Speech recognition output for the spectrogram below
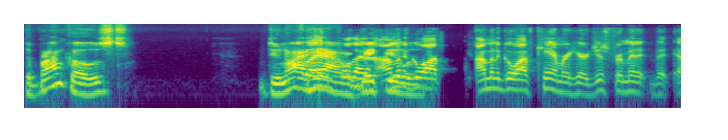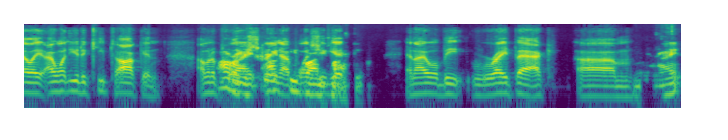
the Broncos do not Go have a that. great I'm going to go off. I'm gonna go off camera here just for a minute, but Elliot, I want you to keep talking. I'm gonna All pull your screen I'll up once on you get, talking. And I will be right back. Um, right.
